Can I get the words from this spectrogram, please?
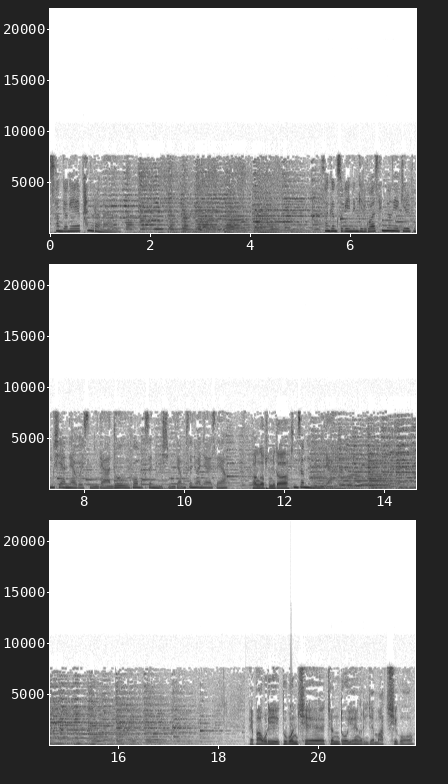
성경의 파노라마 성경 속에 있는 길과 생명의 길 동시에 안내하고 있습니다. 노우호 목사님이십니다. 목사님 안녕하세요. 반갑습니다. 김성윤입니다. 네, 바울이 두 번째 전도 여행을 이제 마치고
